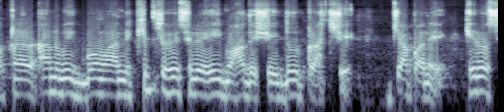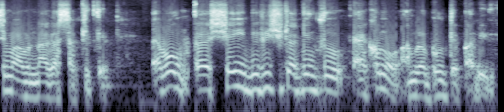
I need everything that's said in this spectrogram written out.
আপনার আণবিক বোমা নিক্ষিপ্ত হয়েছিল এই মহাদেশে দূর প্রাচ্যে জাপানে হিরোসীমা নাগাসাকিতে। এবং সেই বিভীষিকা কিন্তু এখনও আমরা ভুলতে পারিনি।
